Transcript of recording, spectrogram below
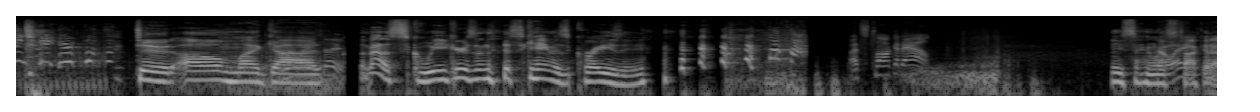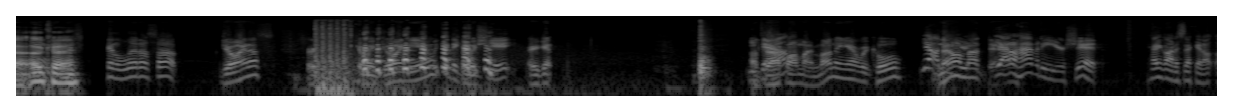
Did you hear that? Dude, oh my god. The amount of squeakers in this game is crazy. Let's talk it out. He's saying, let's oh, wait, talk it what do you out. Okay. You gonna lit us up. Join us? Or can we join you? We can negotiate. Are you gonna? You I'll down? drop all my money. Are we cool? Yeah. I'll No, I'm you- not down. Yeah, I don't have any of your shit. Hang on a second. I'll,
